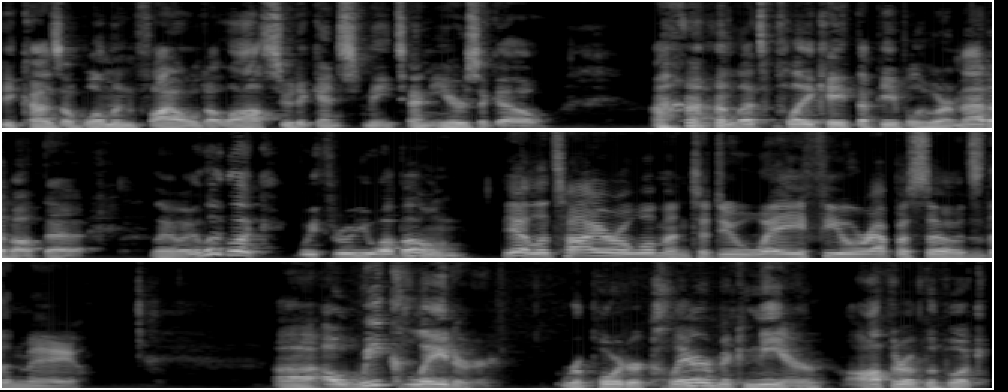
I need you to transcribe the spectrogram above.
because a woman filed a lawsuit against me ten years ago. Let's placate the people who are mad about that. They're like, look, look, we threw you a bone. Yeah, let's hire a woman to do way fewer episodes than me. Uh, a week later, reporter Claire McNear, author of the book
